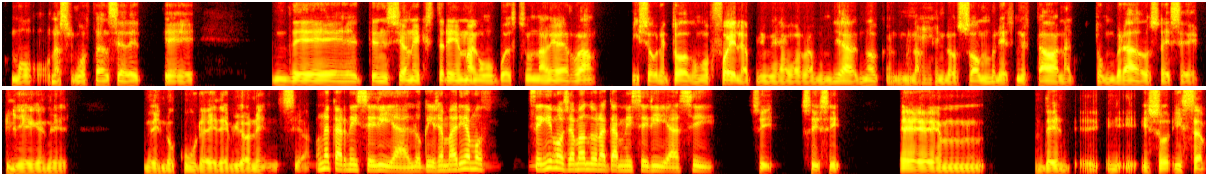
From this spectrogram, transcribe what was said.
como una circunstancia de, de, de tensión extrema, como puede ser una guerra, y sobre todo como fue la Primera Guerra Mundial, ¿no? Con Sí. que los hombres no estaban acostumbrados a ese despliegue de, de locura y de violencia. Una carnicería, lo que llamaríamos, seguimos llamando una carnicería, sí. Sí, sí, sí. Em, de, eh, eso, esa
